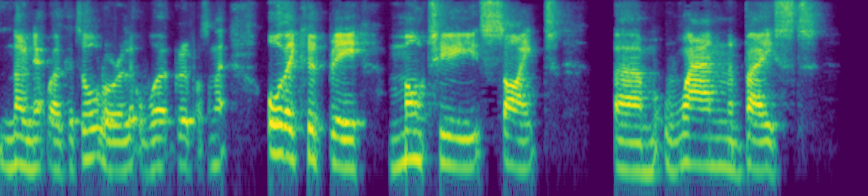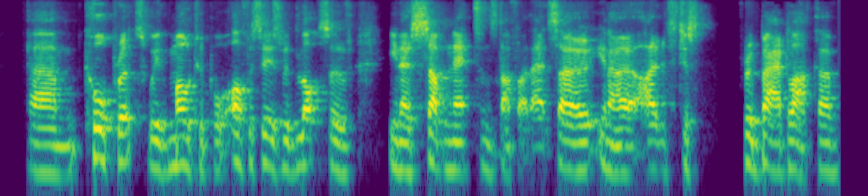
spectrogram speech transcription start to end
no network at all, or a little work group or something, or they could be multi-site um, WAN-based um, corporates with multiple offices with lots of you know subnets and stuff like that. So you know, I, it's just through bad luck I've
